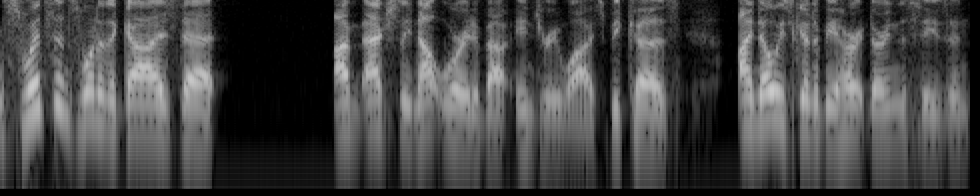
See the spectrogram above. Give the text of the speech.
Swenson's one of the guys that I'm actually not worried about injury wise because I know he's going to be hurt during the season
